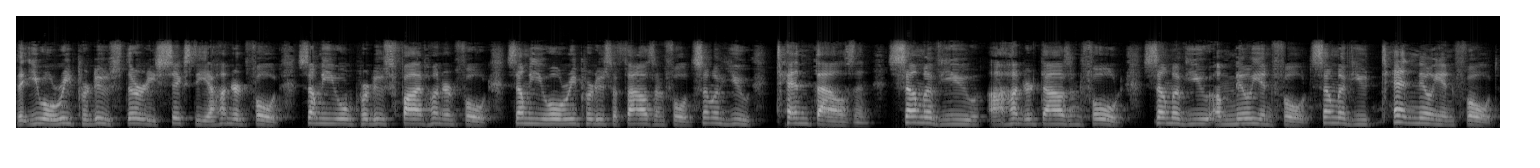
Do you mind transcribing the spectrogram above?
that you will reproduce 30, 60, 100 fold. Some of you will produce 500 fold. Some of you will reproduce a thousand fold. Some of you 10,000. Some of you a hundred thousand fold. Some of you a million fold. Some of you 10 million fold.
